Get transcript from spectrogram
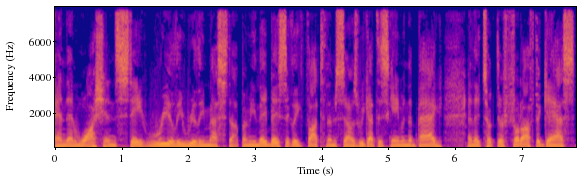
And then Washington State really, really messed up. I mean, they basically thought to themselves, we got this game in the bag, and they took their foot off the gas,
